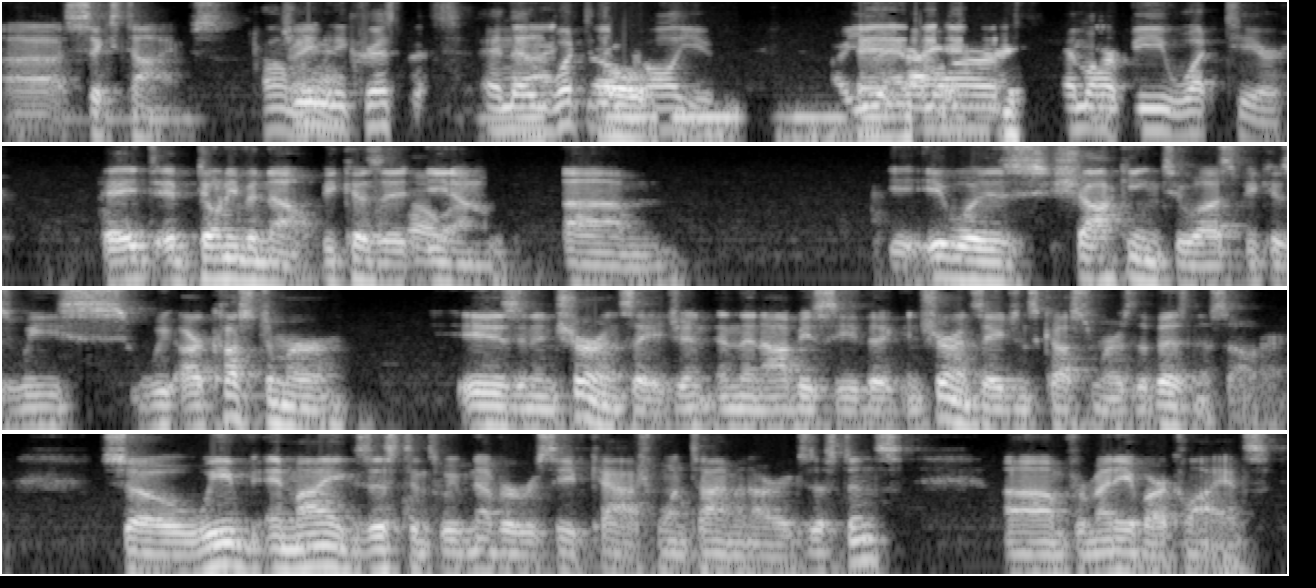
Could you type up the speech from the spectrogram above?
uh, six times. Oh, Jiminy Christmas! And then what do they call you? Are you MR, I, MRB what tier? It, it, don't even know because it, oh, you know, um, it was shocking to us because we, we our customer is an insurance agent and then obviously the insurance agent's customer is the business owner. So we've in my existence we've never received cash one time in our existence um, for many of our clients.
